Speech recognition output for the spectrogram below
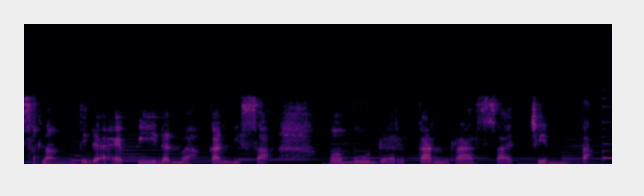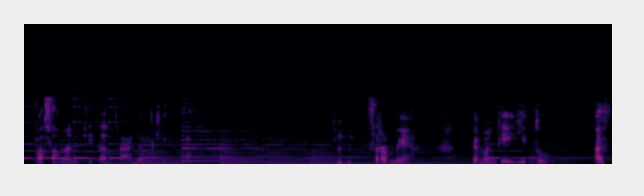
senang, tidak happy, dan bahkan bisa memudarkan rasa cinta pasangan kita terhadap kita. Serem ya, memang kayak gitu. I've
